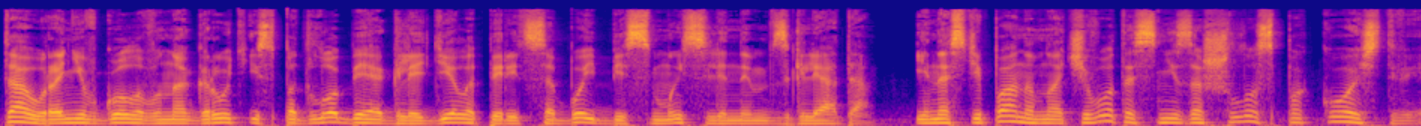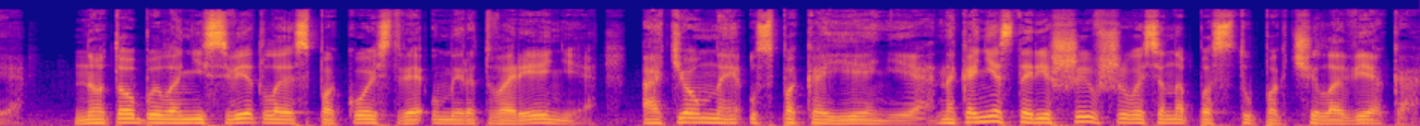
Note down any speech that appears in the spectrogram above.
Та, уронив голову на грудь, из-под лобия глядела перед собой бессмысленным взглядом и на Степановну от чего-то снизошло спокойствие. Но то было не светлое спокойствие умиротворения, а темное успокоение, наконец-то решившегося на поступок человека.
